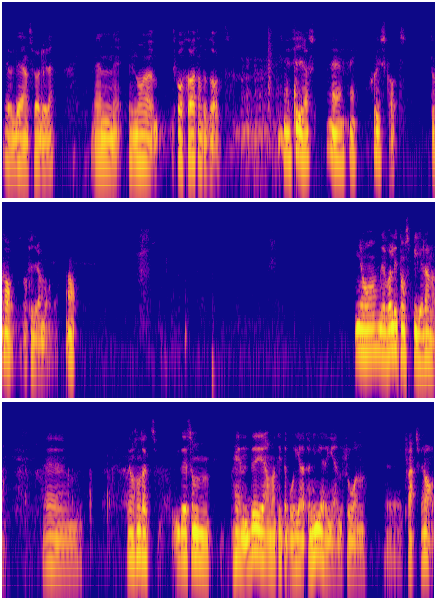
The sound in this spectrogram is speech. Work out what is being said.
Det är väl det hans fördel är. Men hur många skott sköt han totalt? Eh, fyra, eh, nej, sju skott totalt. Och fyra mål. ja. Ja. Ja, det var lite om spelarna. Ehm, ja, som sagt, det som hände om man tittar på hela turneringen från eh, kvartsfinal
